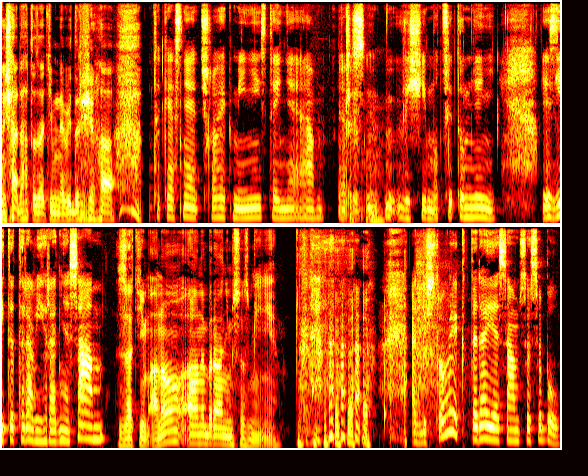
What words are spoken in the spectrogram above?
žádná to zatím nevydržela. Tak jasně člověk míní stejně a Přesně. vyšší moci to mění. Jezdíte teda výhradně sám? Zatím ano, ale nebráním vrátím se změně. a když člověk teda je sám se sebou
